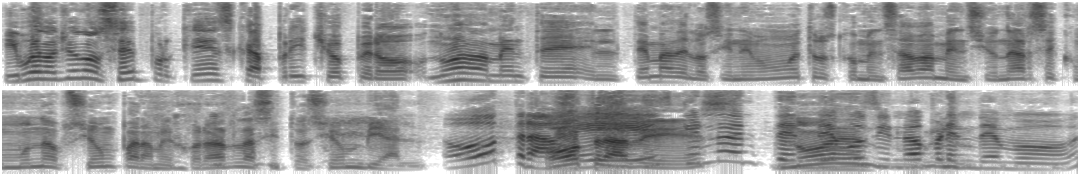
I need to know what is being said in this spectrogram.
Y bueno, yo no sé por qué es capricho, pero nuevamente el tema de los cinemómetros comenzaba a mencionarse como una opción para mejorar la situación vial. Otra, Otra vez, vez. que no entendemos No y no aprendemos.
